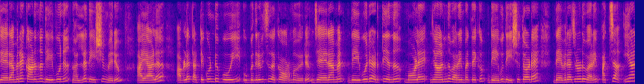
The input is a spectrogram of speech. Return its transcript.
ജയരാമനെ കാണുന്ന ദേവുവിന് നല്ല ദേഷ്യം വരും. അയാൾ അവളെ തട്ടിക്കൊണ്ടുപോയി ഉപദ്രവിച്ചതൊക്കെ ഓർമ്മ വരും. ജയരാമൻ ദേവുവിന്റെ അടുത്ത് ചെന്ന് മോളെ ഞാൻ എന്ന് പറയുമ്പോഴത്തേക്കും ദേവു ദേഷ്യത്തോടെ ദേവരാജനോട് പറയും അച്ഛ ഇയാൾ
